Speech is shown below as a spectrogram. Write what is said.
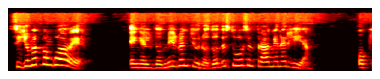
Si yo me pongo a ver en el 2021 dónde estuvo centrada mi energía, ok,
